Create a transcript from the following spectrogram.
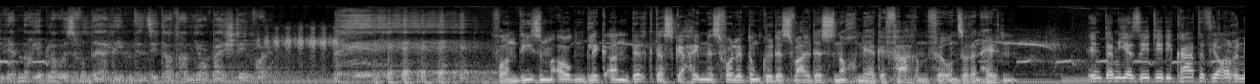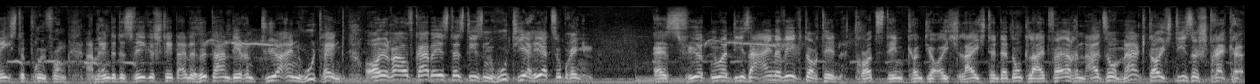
Die werden noch ihr blaues Wunder erleben, wenn sie D'Artagnan beistehen wollen. Von diesem Augenblick an birgt das geheimnisvolle Dunkel des Waldes noch mehr Gefahren für unseren Helden. Hinter mir seht ihr die Karte für eure nächste Prüfung. Am Ende des Weges steht eine Hütte, an deren Tür ein Hut hängt. Eure Aufgabe ist es, diesen Hut hierher zu bringen. Es führt nur dieser eine Weg dorthin. Trotzdem könnt ihr euch leicht in der Dunkelheit verirren, also merkt euch diese Strecke.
